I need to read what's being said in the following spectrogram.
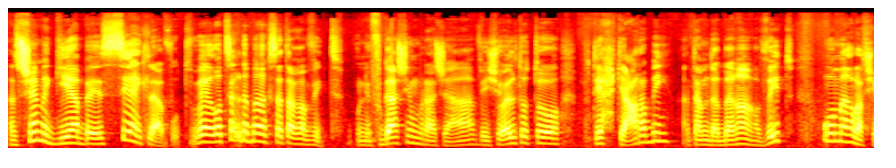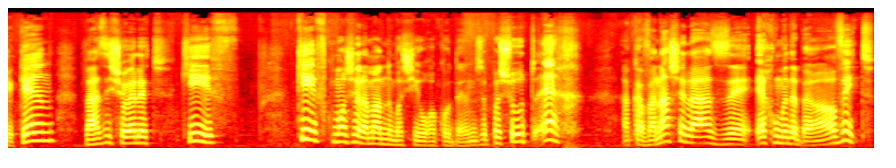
אז שם מגיע בשיא ההתלהבות, ורוצה לדבר קצת ערבית. הוא נפגש עם רג'ה, והיא שואלת אותו, פתיח כערבי? אתה מדבר ערבית? הוא אומר לה שכן, ואז היא שואלת, כיף? כיף, כמו שלמדנו בשיעור הקודם, זה פשוט איך. הכוונה שלה זה איך הוא מדבר ערבית.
